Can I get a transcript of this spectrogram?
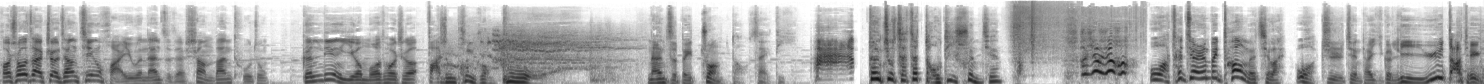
话说，在浙江金华，一位男子在上班途中跟另一个摩托车发生碰撞，不，男子被撞倒在地啊！但就在他倒地瞬间，哎呀呀！哇，他竟然被烫了起来！哇，只见他一个鲤鱼打挺。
